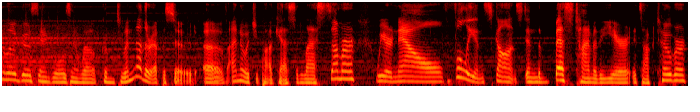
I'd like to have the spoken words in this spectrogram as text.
Hello, ghosts and ghouls, and welcome to another episode of I Know What You podcasted last summer. We are now fully ensconced in the best time of the year. It's October,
